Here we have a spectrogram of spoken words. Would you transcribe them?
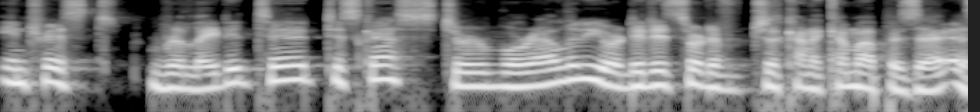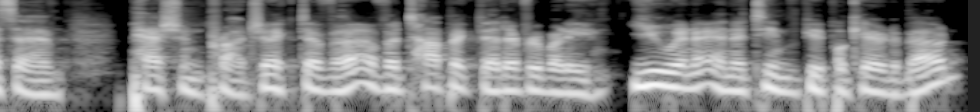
interest related to disgust or morality, or did it sort of just kind of come up as a as a passion project of a, of a topic that everybody, you and, and a team of people cared about?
